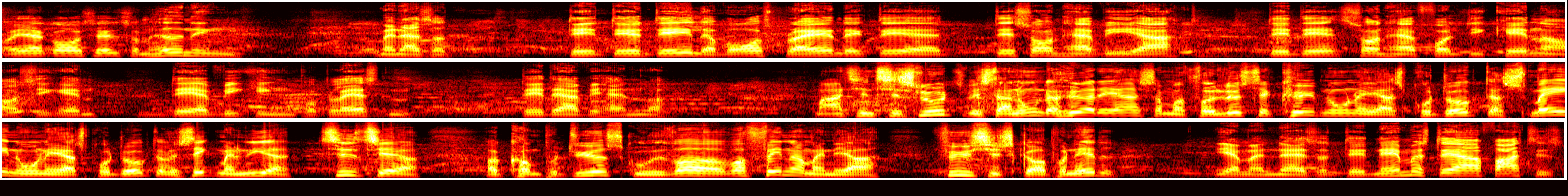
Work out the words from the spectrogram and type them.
og jeg går selv som hedningen. Men altså, det, det er en del af vores brand, ikke? Det er, det er sådan her, vi er. Det er det, sådan her, folk de kender os igen. Det er vikingen på pladsen. Det er der, vi handler. Martin, til slut, hvis der er nogen, der hører det her, som har fået lyst til at købe nogle af jeres produkter, smage nogle af jeres produkter, hvis ikke man lige har tid til at, at komme på dyreskud, hvor, hvor finder man jer fysisk og på nettet? Jamen, altså, det nemmeste er faktisk,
